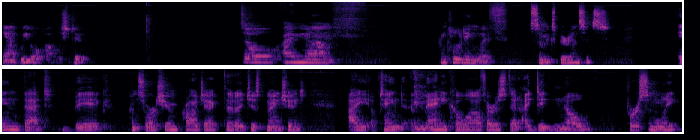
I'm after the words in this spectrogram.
And we will publish too. So I'm um, concluding with some experiences. In that big consortium project that I just mentioned, I obtained many co authors that I didn't know personally.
